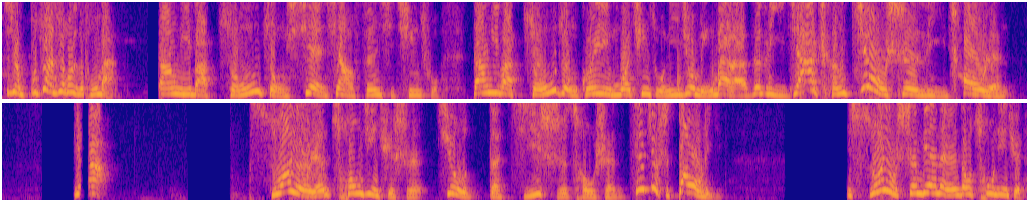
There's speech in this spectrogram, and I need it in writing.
这就是不赚最后一个铜板。当你把种种现象分析清楚，当你把种种规律摸清楚，你就明白了，这李嘉诚就是李超人。第二，所有人冲进去时就得及时抽身，这就是道理。你所有身边的人都冲进去，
